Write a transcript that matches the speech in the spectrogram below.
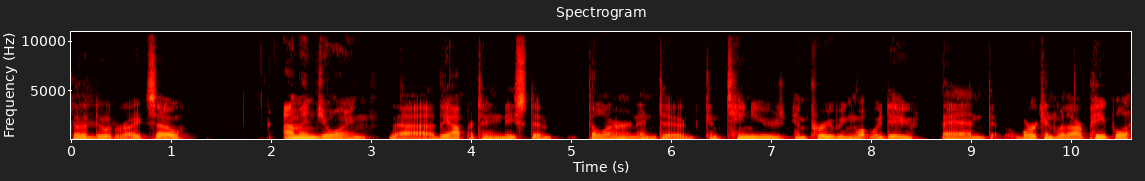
Got to do it right. So I'm enjoying uh, the opportunities to to learn and to continue improving what we do and working with our people,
